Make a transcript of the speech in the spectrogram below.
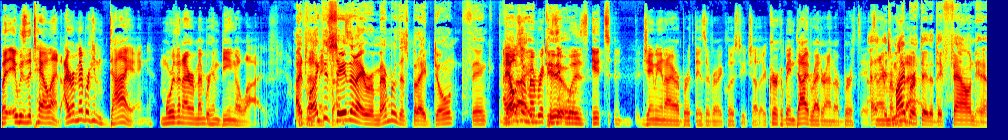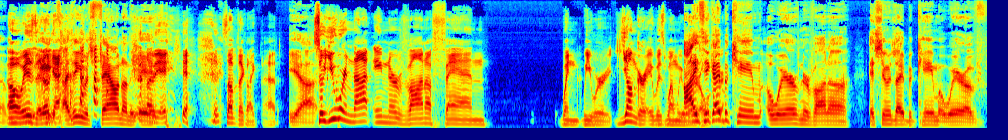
but it was the tail end. I remember him dying more than i remember him being alive I'd like to sense. say that I remember this, but I don't think. I also I remember it because it was it's Jamie and I. Our birthdays are very close to each other. Kurt Cobain died right around our birthdays. And I, I, it's my that. birthday that they found him. Oh, is The it? Okay. I think he was found on the eighth. On the eighth. something like that. yeah. So you were not a Nirvana fan when we were younger. It was when we were. I think I became aware of Nirvana as soon as I became aware of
